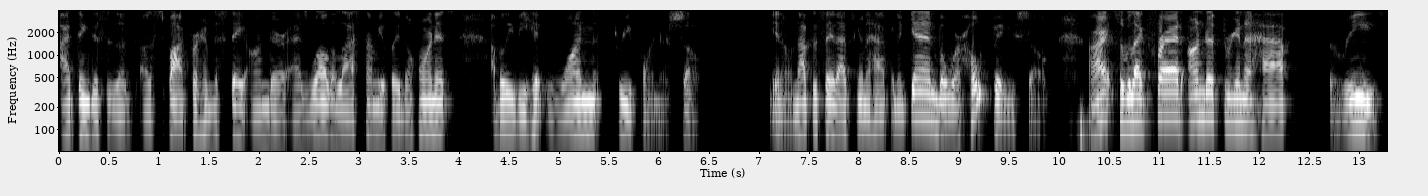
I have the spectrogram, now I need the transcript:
I think this is a, a, spot for him to stay under as well. The last time he played the Hornets, I believe he hit one three pointer. So, you know, not to say that's going to happen again, but we're hoping so. All right. So we like Fred under three and a half threes.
